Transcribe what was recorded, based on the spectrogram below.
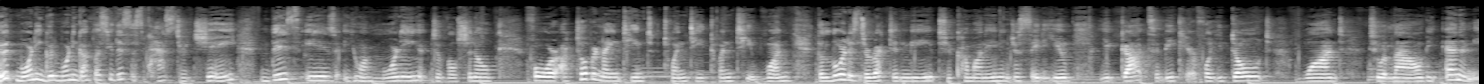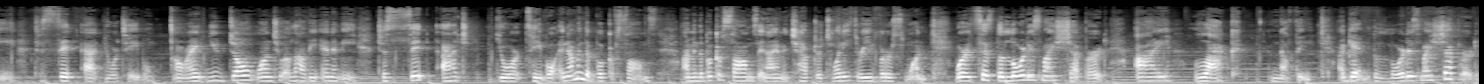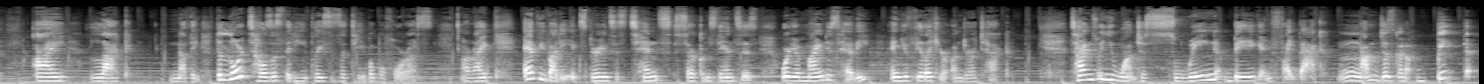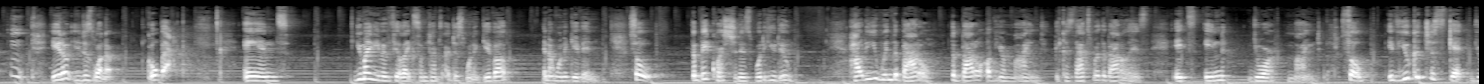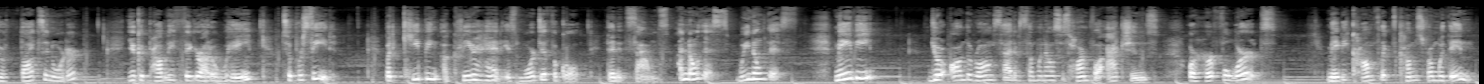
Good morning, good morning. God bless you. This is Pastor Jay. This is your morning devotional for October 19th, 2021. The Lord has directed me to come on in and just say to you, you got to be careful. You don't want to allow the enemy to sit at your table. All right? You don't want to allow the enemy to sit at your table. And I'm in the book of Psalms. I'm in the book of Psalms and I am in chapter 23, verse 1, where it says, The Lord is my shepherd. I lack nothing. Again, the Lord is my shepherd. I lack nothing. The Lord tells us that He places a table before us. All right. Everybody experiences tense circumstances where your mind is heavy and you feel like you're under attack. Times when you want to swing big and fight back. Mm, I'm just going to beat them. Mm, you know, you just want to go back. And you might even feel like sometimes I just want to give up and I want to give in. So the big question is what do you do? How do you win the battle? The battle of your mind, because that's where the battle is. It's in your mind. So if you could just get your thoughts in order, you could probably figure out a way to proceed. But keeping a clear head is more difficult than it sounds. I know this. We know this. Maybe you're on the wrong side of someone else's harmful actions or hurtful words. Maybe conflict comes from within.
